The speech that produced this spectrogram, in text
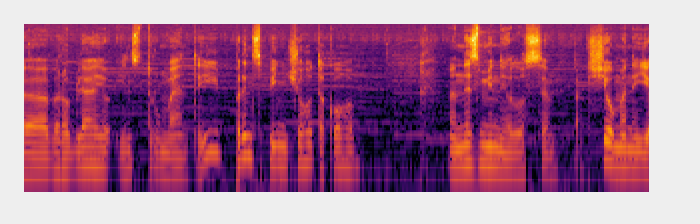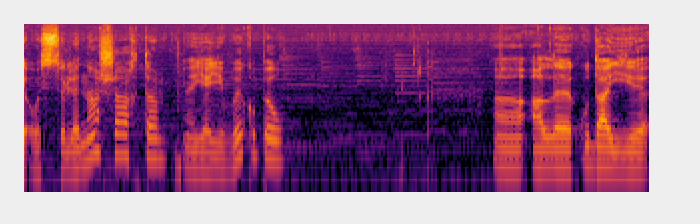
виробляю інструменти. І, в принципі, нічого такого не змінилося. Так, ще у мене є ось соляна шахта, е, я її викупив. Е, Але куди її е,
